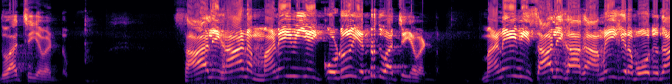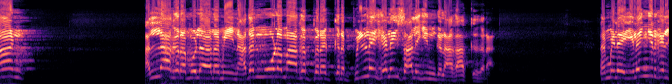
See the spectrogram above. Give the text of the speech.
துவா செய்ய வேண்டும். சாலிகான மனைவியை கொடு என்று துவா செய்ய வேண்டும். மனைவி சாலிகாக அமைகிற போதுதான் அல்லாஹ் ரபுல் அலமீன் அதன் மூலமாக பிறக்கிற பிள்ளைகளை சாலிகின்களாக ஆக்குகிறார். நம்மிலே இளைஞர்கள்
